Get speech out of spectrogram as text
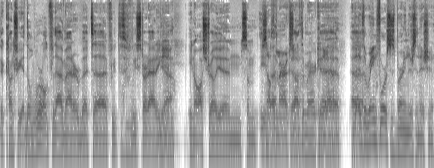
the country, the world for that matter. But uh, if we if we start adding Yeah. in, you know, Australia and some South uh, America. South America, Yeah. uh, if the rainforest is burning, there's an issue.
